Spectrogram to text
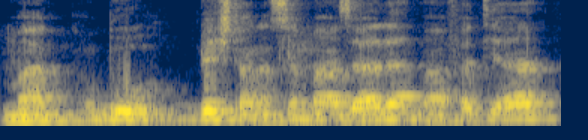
Ma, bu beş tanesi ma zala, ma fatiha,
